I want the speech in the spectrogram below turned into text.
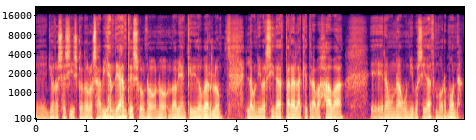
eh, yo no sé si es cuando lo sabían de antes o no, no, no habían querido verlo, la universidad para la que trabajaba era una universidad mormona.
